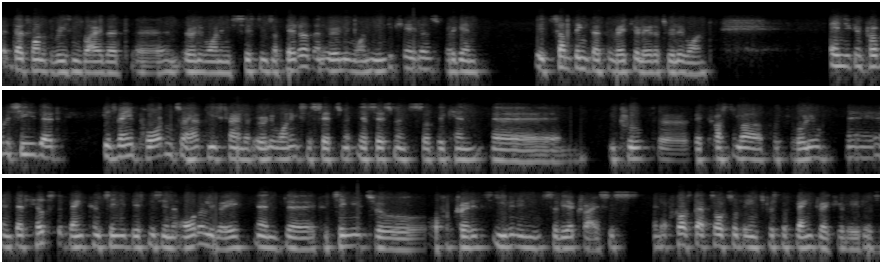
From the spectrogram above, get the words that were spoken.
that's one of the reasons why that early warning systems are better than early warning indicators. But again, it's something that the regulators really want. And you can probably see that it's very important to have these kind of early warnings assessments so they can improve uh, the customer portfolio, and that helps the bank continue business in an orderly way and uh, continue to offer credits even in severe crisis. And of course, that's also the interest of bank regulators.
